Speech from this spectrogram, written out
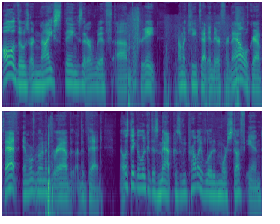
All of those are nice things that are with um, create. I'm going to keep that in there for now. We'll grab that and we're going to grab the bed. Now let's take a look at this map because we probably have loaded more stuff in.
